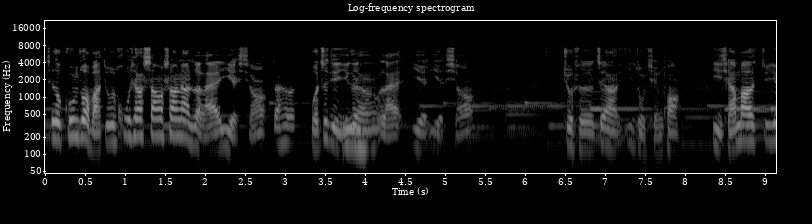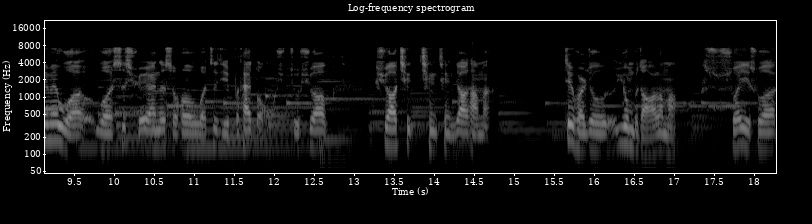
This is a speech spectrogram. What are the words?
这个工作吧，就是互相商商量着来也行，但是我自己一个人来也也行，就是这样一种情况。以前吧，就因为我我是学员的时候，我自己不太懂，就需要需要请请请教他们，这会儿就用不着了嘛。所以说，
